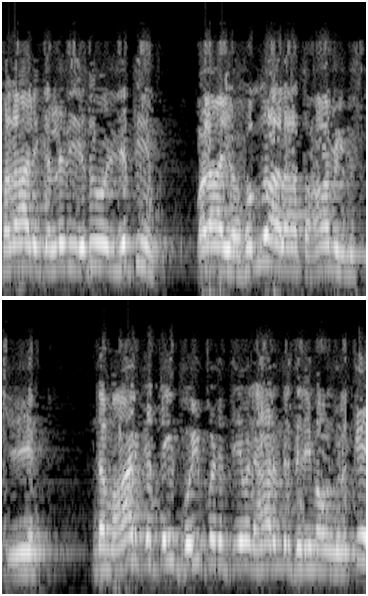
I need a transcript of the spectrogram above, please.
ஃபதாலி கல்லதி எதுவும் எத்தீம் வலாயோ ஹொல்லு அலா தாமில் மிஸ்கீன். இந்த மார்க்கத்தை பொய்ப்படுத்தியவன் யார் என்று தெரியுமா உங்களுக்கு?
